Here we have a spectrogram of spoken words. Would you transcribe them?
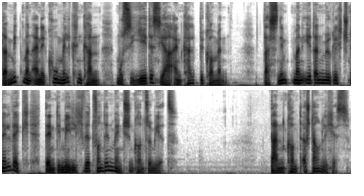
Damit man eine Kuh melken kann, muss sie jedes Jahr ein Kalb bekommen. Das nimmt man ihr dann möglichst schnell weg, denn die Milch wird von den Menschen konsumiert. Dann kommt Erstaunliches.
